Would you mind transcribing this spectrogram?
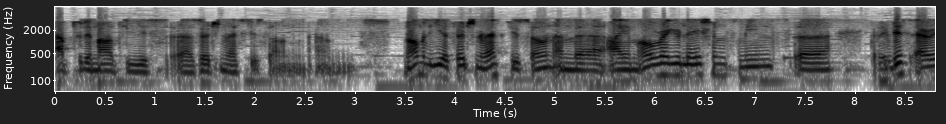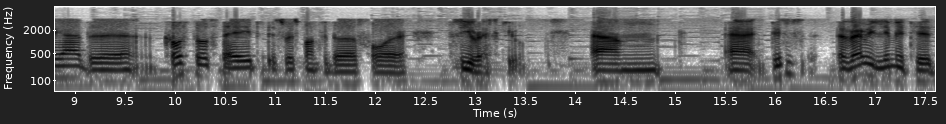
up to the Maltese uh, search and rescue zone. Normally, a search and rescue zone under IMO regulations means uh, that in this area the coastal state is responsible for sea rescue. Um, uh, this is a very limited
